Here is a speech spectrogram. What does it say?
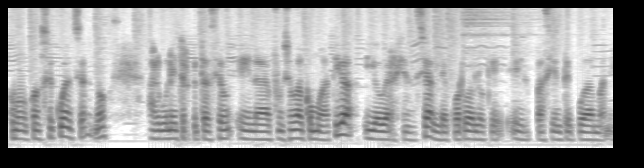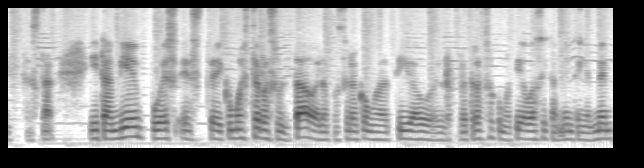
como consecuencia, ¿no? alguna interpretación en la función acomodativa y overgencial, de acuerdo a lo que el paciente pueda manifestar. Y también, pues, este, como este resultado de la postura acomodativa o el retraso acomodativo, básicamente en el MEM,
